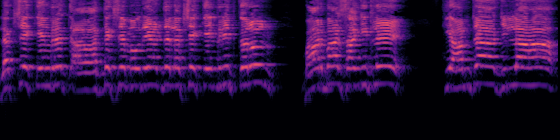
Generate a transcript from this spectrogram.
लक्ष केंद्रित अध्यक्ष महोदयांचं लक्ष केंद्रित करून बार बार सांगितले की आमचा जिल्हा हा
